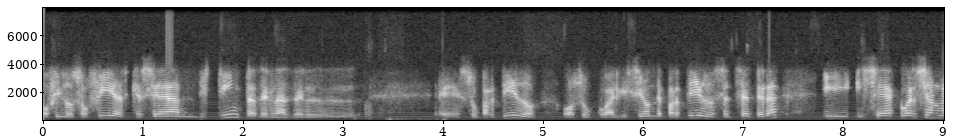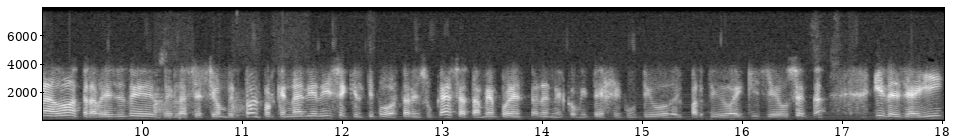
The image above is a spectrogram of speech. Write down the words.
o filosofías que sean distintas de las del eh, su partido o su coalición de partidos, etcétera, y, sea coercionado a través de, la sesión virtual, porque nadie dice que el tipo va a estar en su casa, también puede estar en el comité ejecutivo del partido X, Y o Z, y desde ahí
